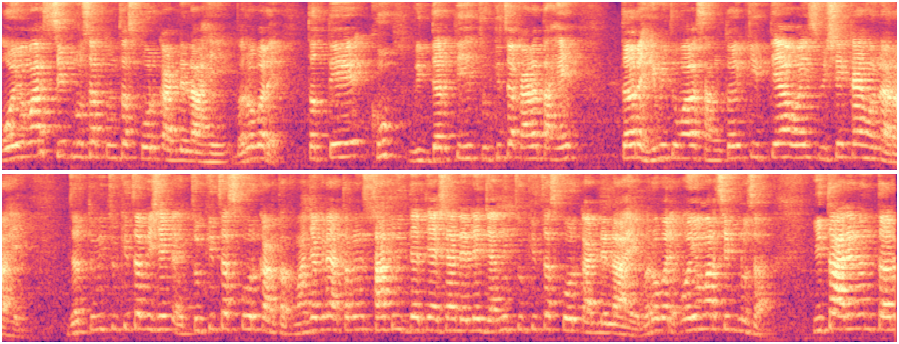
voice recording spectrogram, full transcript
ओ एम आर सीटनुसार तुमचा स्कोर काढलेला आहे बरोबर आहे तर ते खूप विद्यार्थी हे चुकीचा काढत आहेत. तर हे मी तुम्हाला सांगतोय की त्या वाईस विषय काय होणार आहे? जर तुम्ही चुकीचा विषय चुकीचा स्कोर काढतात. माझ्याकडे आतापर्यंत सात विद्यार्थी असे आलेले ज्यांनी चुकीचा स्कोर काढलेला आहे. बरोबर आहे? ओएमआर आर सीटनुसार इथं आल्यानंतर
